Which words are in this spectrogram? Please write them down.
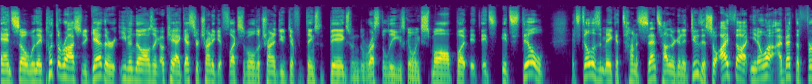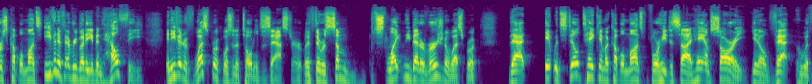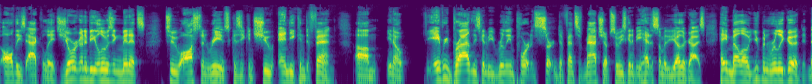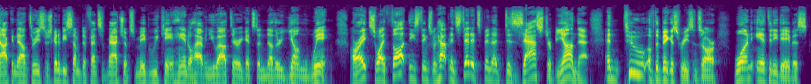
And so when they put the roster together, even though I was like, okay, I guess they're trying to get flexible, they're trying to do different things with bigs when the rest of the league is going small, but it, it's it's still it still doesn't make a ton of sense how they're going to do this. So I thought, you know what? I bet the first couple months, even if everybody had been healthy, and even if Westbrook wasn't a total disaster, if there was some slightly better version of Westbrook, that it would still take him a couple months before he decide, hey, I'm sorry, you know, vet who with all these accolades, you're going to be losing minutes to Austin Reaves because he can shoot and he can defend. Um, you know, Avery Bradley's going to be really important in certain defensive matchups, so he's going to be ahead of some of the other guys. Hey, Melo, you've been really good at knocking down threes. There's going to be some defensive matchups. Maybe we can't handle having you out there against another young wing. All right. So I thought these things would happen. Instead, it's been a disaster beyond that. And two of the biggest reasons are one, Anthony Davis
